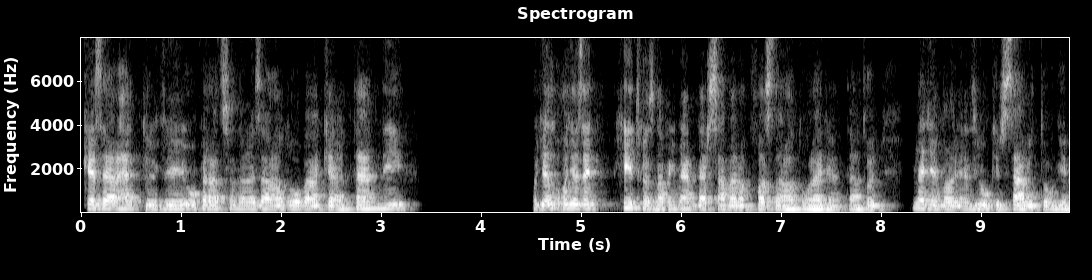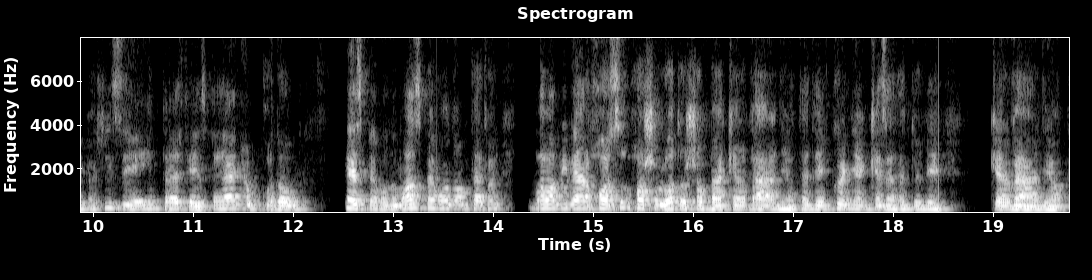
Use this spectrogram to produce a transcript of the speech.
kezelhetővé, operacionalizálhatóvá kell tenni, hogy ez, hogy ez egy hétköznapi ember számára használható legyen. Tehát, hogy legyen valami ez jó kis számítógépes izé, interfészbe elnyomkodom, ezt bevonom, azt bevonom, tehát, hogy valamivel has, hasonlatosabbá kell válnia, tehát ilyen könnyen kezelhetővé kell válnia.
